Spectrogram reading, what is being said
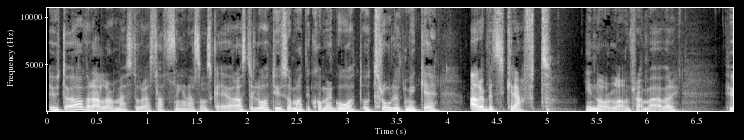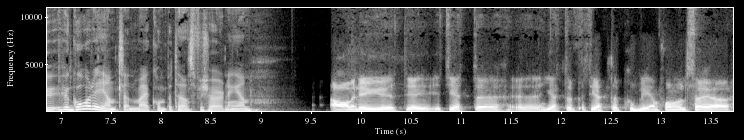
utöver alla de här stora satsningarna som ska göras. Det låter ju som att det kommer gå åt otroligt mycket arbetskraft i Norrland framöver. Hur, hur går det egentligen med kompetensförsörjningen? Ja, men det är ju ett, ett, jätte, eh, jätte, ett jätteproblem får man väl säga.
